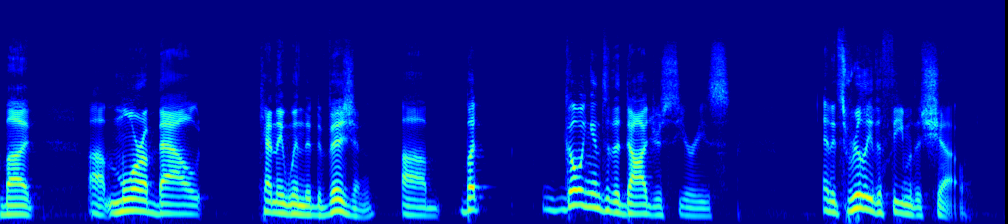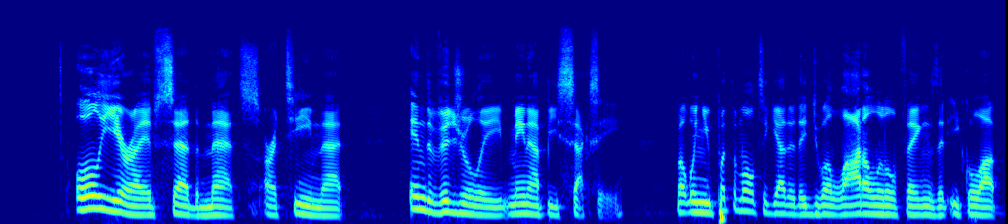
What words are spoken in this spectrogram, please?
but uh, more about can they win the division. Uh, but going into the Dodgers series, and it's really the theme of the show. All year I have said the Mets are a team that individually may not be sexy but when you put them all together, they do a lot of little things that equal up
